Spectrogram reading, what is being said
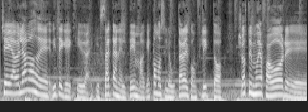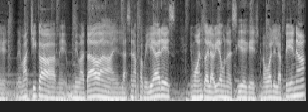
Che, hablamos de, viste, que, que, sacan el tema, que es como si les gustara el conflicto. Yo estoy muy a favor, eh, de más chica me, me mataba en las cenas familiares. En un momento de la vida uno decide que no vale la pena.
